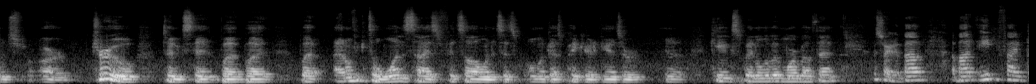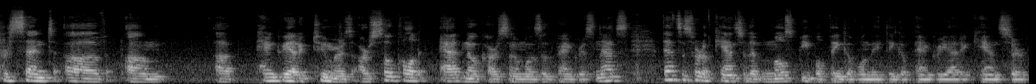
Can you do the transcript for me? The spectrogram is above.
which are true to an extent, but but but I don't think it's a one size fits all when it says, oh my gosh, pancreatic cancer. can you explain a little bit more about that? That's right. About about 85% of um, uh, pancreatic tumors are so-called adenocarcinomas of the pancreas, and that's that's the sort of cancer that most people think of when they think of pancreatic cancer.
